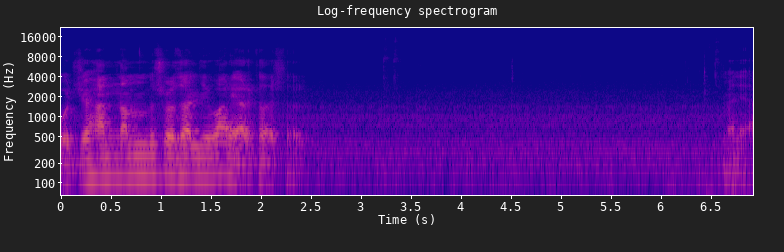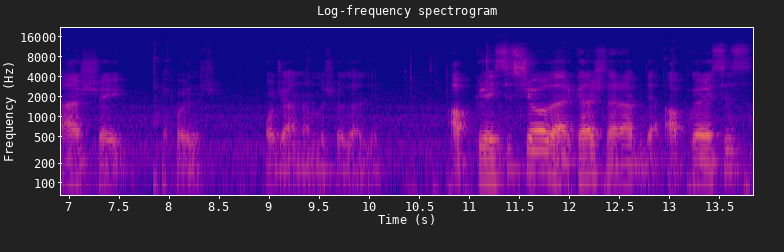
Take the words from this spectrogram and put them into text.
O cehennemin dışı özelliği var ya arkadaşlar. Yani her şey yapabilir. O cehennem dışı özelliği. Upgrade'siz şey oluyor arkadaşlar abi de upgrade'siz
